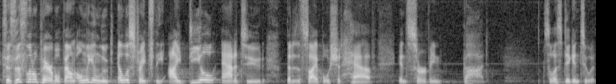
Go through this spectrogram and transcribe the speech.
He says, This little parable, found only in Luke, illustrates the ideal attitude that a disciple should have in serving God. So let's dig into it.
